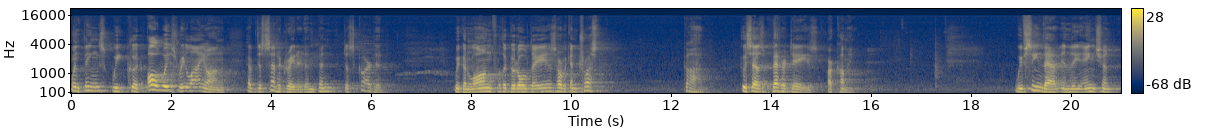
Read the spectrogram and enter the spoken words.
when things we could always rely on have disintegrated and been discarded. We can long for the good old days, or we can trust God, who says better days are coming. We've seen that in the ancient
